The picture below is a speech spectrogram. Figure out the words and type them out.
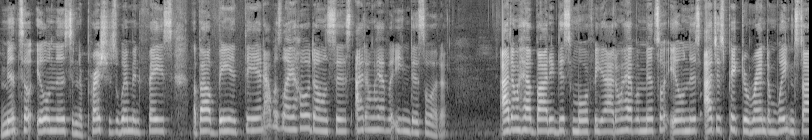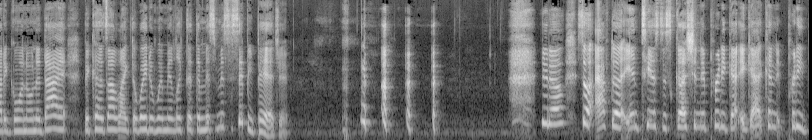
mental illness and the pressures women face about being thin. I was like, Hold on, sis. I don't have an eating disorder. I don't have body dysmorphia. I don't have a mental illness. I just picked a random weight and started going on a diet because I liked the way the women looked at the Miss Mississippi pageant. You know? So after intense discussion it pretty got it got pretty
